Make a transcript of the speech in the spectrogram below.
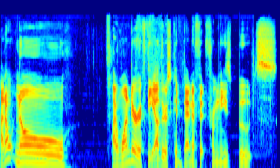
I don't know. I wonder if the others could benefit from these boots.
